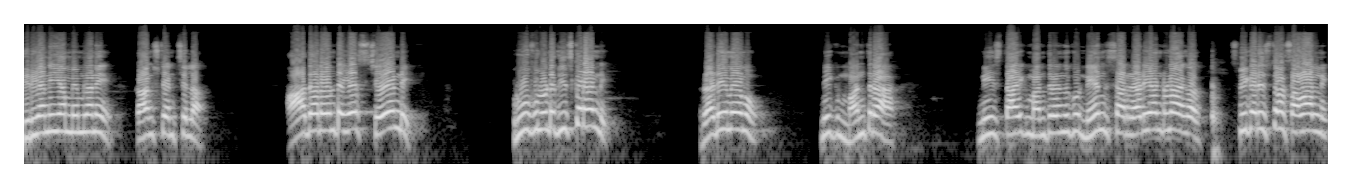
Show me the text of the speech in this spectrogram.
తిరగనీయం మిమ్మల్ని కాన్స్టిట్యున్సీలా. ఆధారం ఉంటే ఎస్ చేయండి. ప్రూఫ్లు ఉంటే తీసుకురండి. రెడీ మేము. నీకు మంత్ర నీ స్థాయికి మంత్రి ఎందుకు? నేను సార్ రెడీ అంటున్నా స్వీకరిస్తున్నా సవాల్ని.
